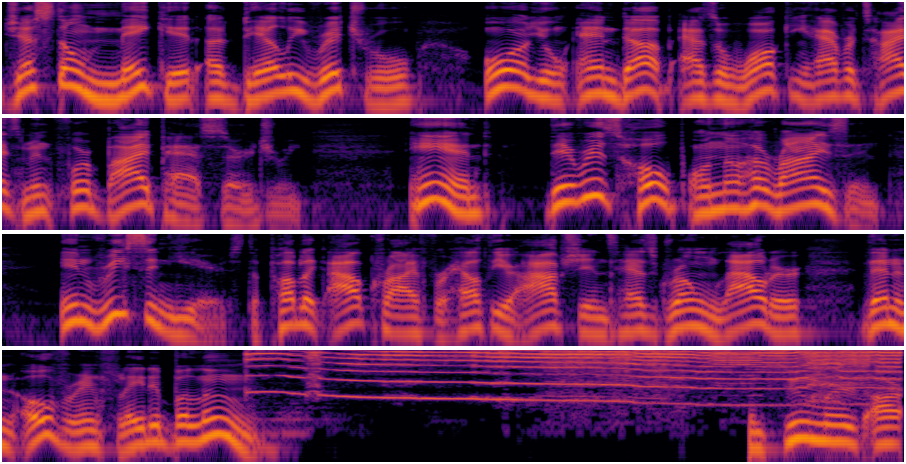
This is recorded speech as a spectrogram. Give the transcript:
Just don't make it a daily ritual, or you'll end up as a walking advertisement for bypass surgery. And there is hope on the horizon. In recent years, the public outcry for healthier options has grown louder than an overinflated balloon. Consumers are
